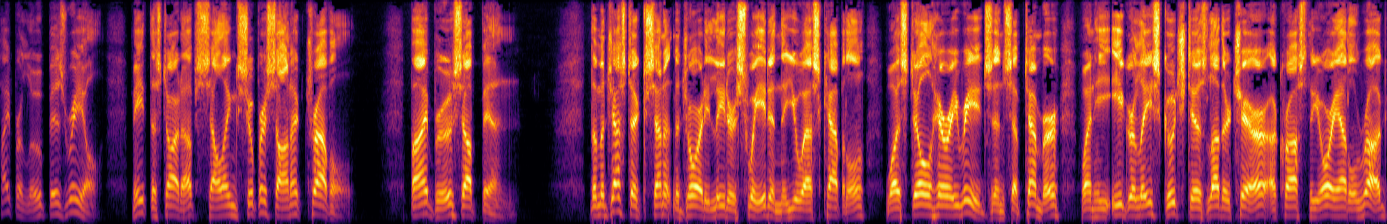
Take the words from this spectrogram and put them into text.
Hyperloop is real. Meet the startups selling supersonic travel. By Bruce Upbin. The majestic Senate Majority Leader suite in the U.S. Capitol was still Harry Reid's in September when he eagerly scooched his leather chair across the oriental rug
